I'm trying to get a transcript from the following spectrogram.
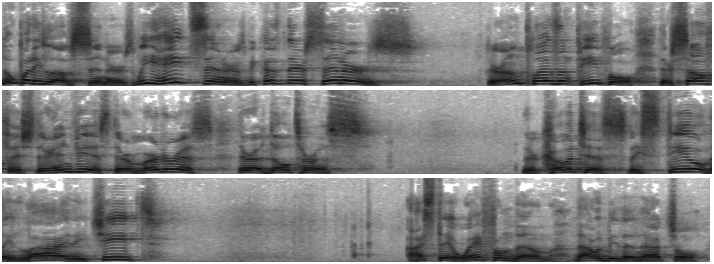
Nobody loves sinners. We hate sinners because they're sinners. They're unpleasant people. They're selfish. They're envious. They're murderous. They're adulterous. They're covetous. They steal. They lie. They cheat. I stay away from them. That would be the natural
